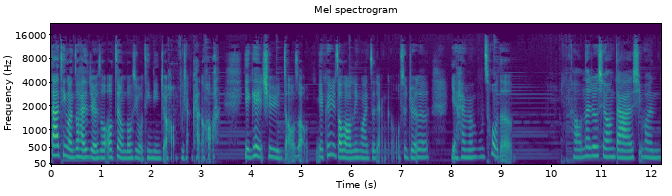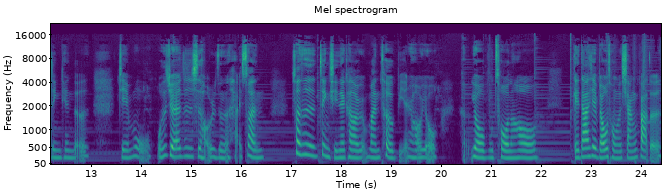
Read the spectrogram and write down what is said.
大家听完之后还是觉得说，哦，这种东西我听听就好，不想看的话，也可以去找找，也可以去找找另外这两个，我是觉得也还蛮不错的。好，那就希望大家喜欢今天的节目。我是觉得《日式好日》真的还算算是近期内看到一个蛮特别，然后又又不错，然后给大家一些比较不同的想法的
